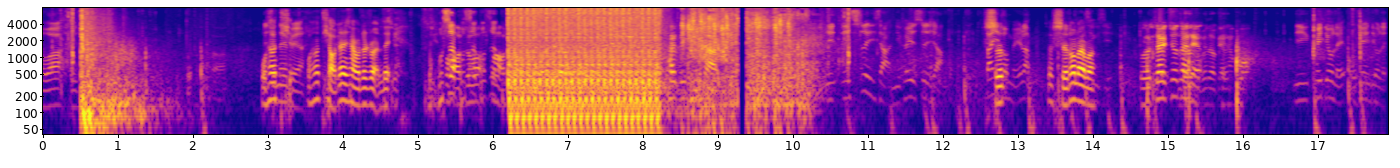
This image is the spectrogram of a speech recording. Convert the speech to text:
走吧，回去。我想挑我想挑战一下我的软肋。不是不是不是好不是，他是一下。你你试一下，你可以试一下。单石一头没了，在石头那儿吗？我在就在这左边。你可以丢雷，我建议丢雷，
